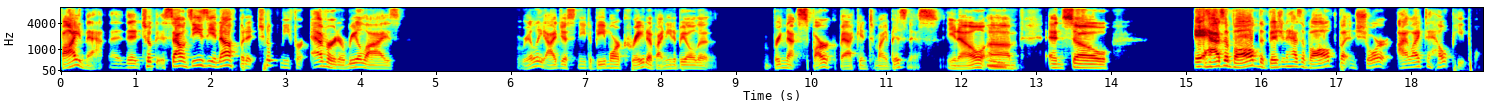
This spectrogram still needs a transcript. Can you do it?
find that. It took, it sounds easy enough, but it took me forever to realize really, I just need to be more creative. I need to be able to bring that spark back into my business, you know? Mm. Um, and so it has evolved, the vision has evolved, but in short, I like to help people.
